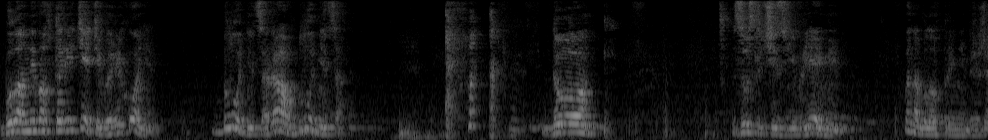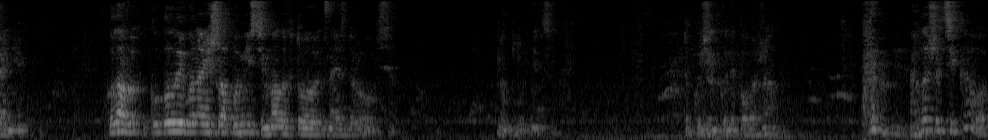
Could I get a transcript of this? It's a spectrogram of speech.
була не в авторитеті в Ерихоні. Блудниця, рав, блудниця. До зустрічі з євреями вона була в пренебреженні. Коли, вона йшла по місті, мало хто з нею здоровався. Ну, блудниця. Таку жінку не поважали. Але що цікаво,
